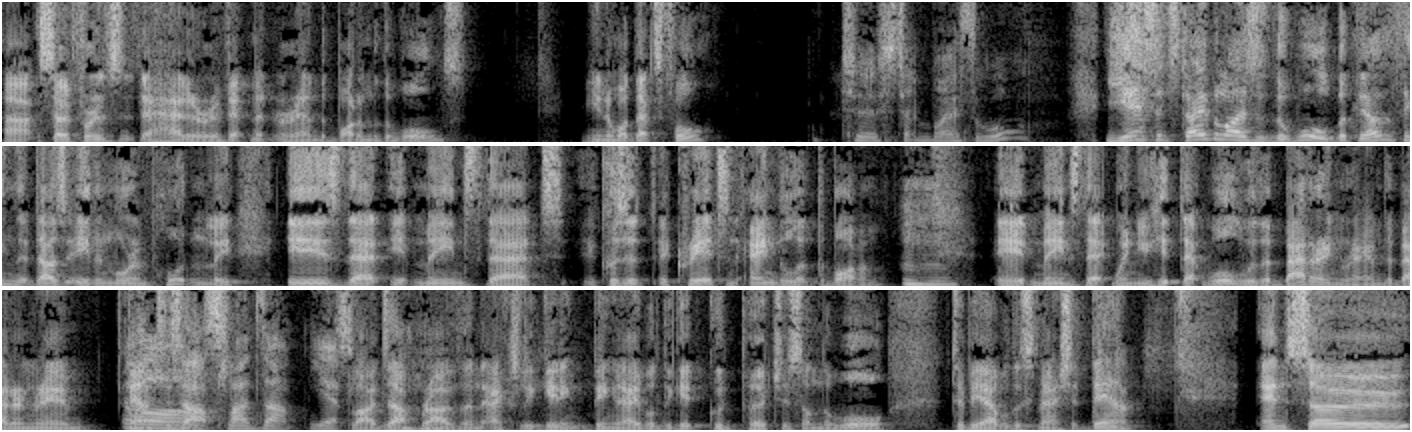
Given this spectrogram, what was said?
Uh, so, for instance, they had a revetment around the bottom of the walls. You know what that's for? To stabilize the wall? Yes, it stabilizes the wall, but the other thing that does even more importantly is that it means that because it, it creates an angle at the bottom, mm-hmm. it means that when you hit that wall with a battering ram, the battering ram bounces oh, up, Slides up. Yep. slides up, mm-hmm. rather than actually getting being able to get good purchase on the wall to be able to smash it down. And so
